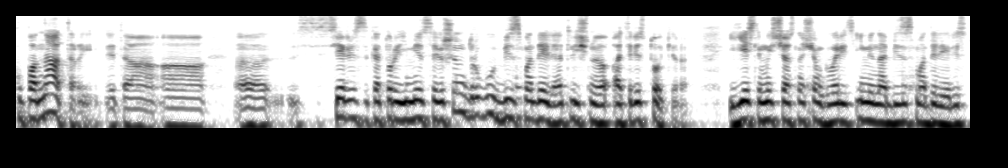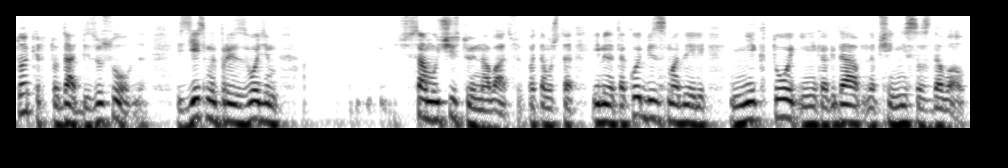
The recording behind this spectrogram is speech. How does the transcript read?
купонаторы. Это а, а, сервисы, которые имеют совершенно другую бизнес-модель, отличную от Рестокера. И если мы сейчас начнем говорить именно о бизнес-модели Рестокер, то да, безусловно. Здесь мы производим самую чистую инновацию, потому что именно такой бизнес-модели никто и никогда вообще не создавал.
